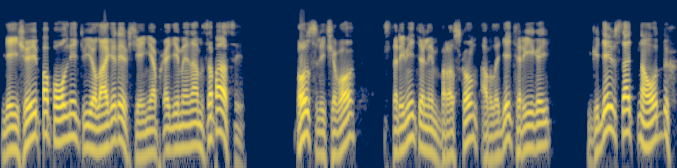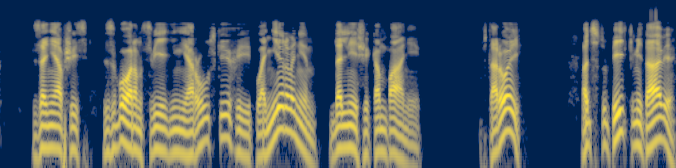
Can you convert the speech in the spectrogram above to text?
да еще и пополнить в ее лагере все необходимые нам запасы, после чего стремительным броском овладеть Ригой, где и встать на отдых, занявшись сбором сведений о русских и планированием дальнейшей кампании. Второй — отступить к Метаве,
